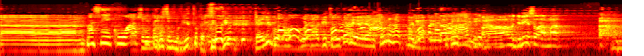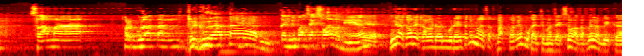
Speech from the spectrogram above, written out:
Nah, Masih kuat langsung gitu. langsung begitu kayaknya. kayaknya gue gue yang lagi cerita dia yang penasaran. curhat nih. Pak. penasaran gitu. Pengalaman lu jadi selama selama pergulatan Pergulatan. kehidupan seksual nih ya. Iya. Enggak, sorry kalau daun muda itu kan faktornya bukan cuma seksual tapi lebih ke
